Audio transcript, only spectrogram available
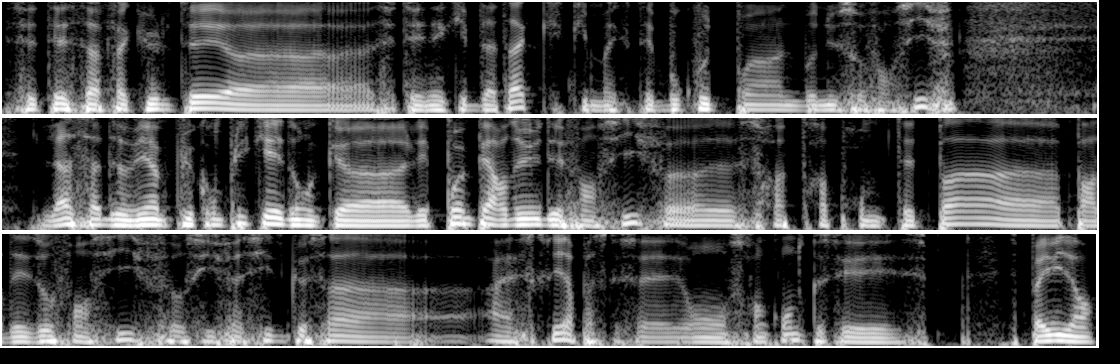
c'était sa faculté, euh, c'était une équipe d'attaque qui mettait beaucoup de points de bonus offensifs. Là, ça devient plus compliqué. Donc, euh, les points perdus défensifs euh, se rattraperont peut-être pas par des offensifs aussi faciles que ça à, à inscrire parce que on se rend compte que c'est pas évident.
